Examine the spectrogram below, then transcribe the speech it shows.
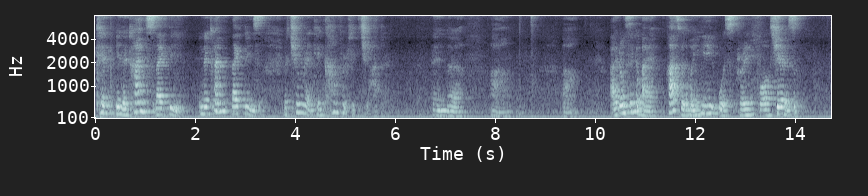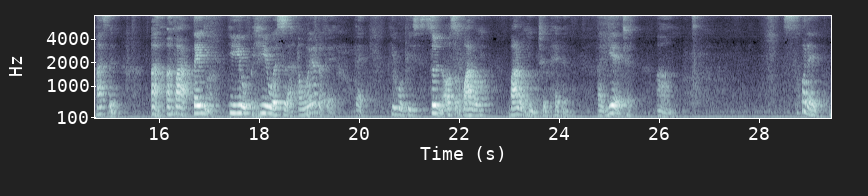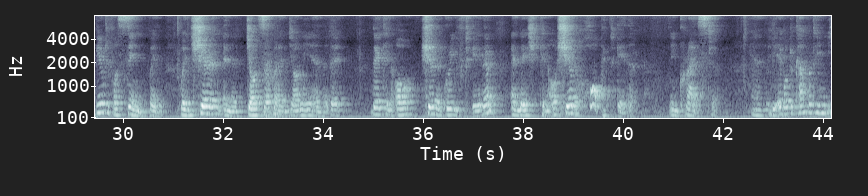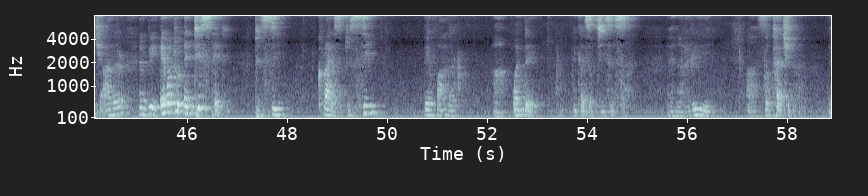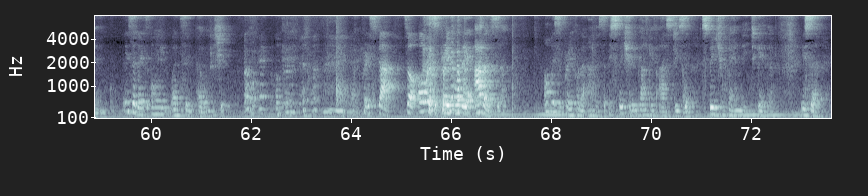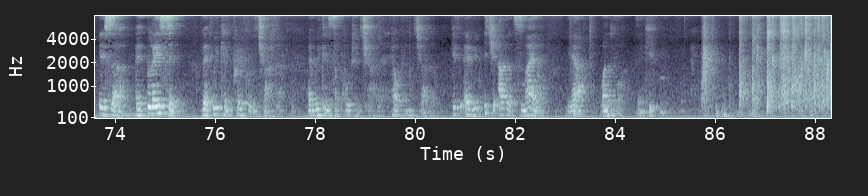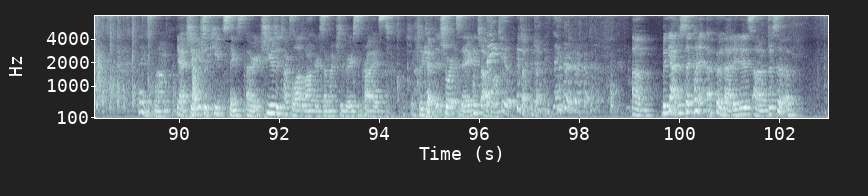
can in the times like this, in the time like this, the children can comfort each other, and uh, uh, uh, I don't think my husband when he was praying for Sharon's husband, uh, uh, fa- daddy, he, he was uh, aware of it, that he will be soon also follow, follow him to heaven. But yet, um, what a beautiful scene when, when Sharon and Joseph and Johnny and they, they can all share the grief together and they can all share the hope together in Christ and be able to comfort in each other and be able to anticipate to see Christ, to see their Father uh, one day because of Jesus. And I really uh, so touched when they said there's only one thing I want to share. Oh, okay. Okay. Praise God. So always pray for the others. Always pray for the others, especially God give us this uh, spiritual family together. It's a, it's a, a blessing that we can pray for each other and we can support each other, helping each other, give every, each other a smile. Yeah, wonderful. Thank you. Thanks, Mom. Yeah, she usually keeps things, uh, she usually talks a lot longer, so I'm actually very surprised. She actually kept it short today. Good job, Thank Mom. you. Good job, good job. Thank you. Um, but yeah, just to kind of echo that, it is um, just a, a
